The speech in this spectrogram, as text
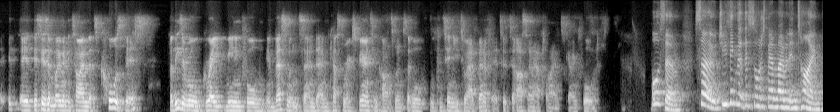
it, it, this is a moment in time that has caused this, but these are all great, meaningful investments and, and customer experience enhancements that will, will continue to add benefit to, to us and our clients going forward. Awesome. So, do you think that this has all just been a moment in time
